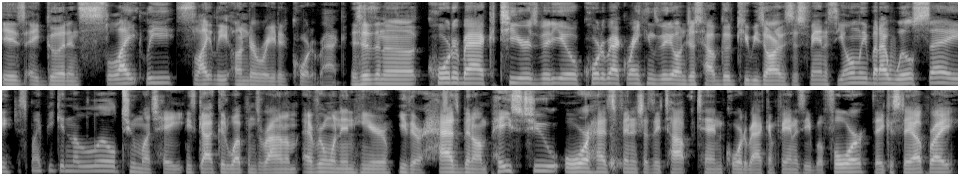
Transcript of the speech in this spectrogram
is a good and slightly, slightly underrated quarterback. This isn't a quarterback tiers video, quarterback rankings video on just how good QBs are. This is fantasy only, but I will say this might be getting a little too much hate. He's got good weapons around him. Everyone in here either has been on pace to or has finished as a top 10 quarterback in fantasy before. They could stay upright.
